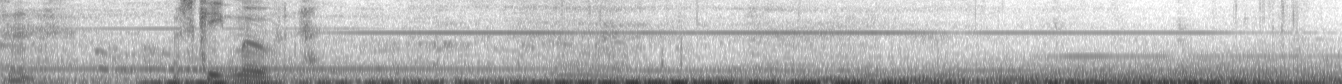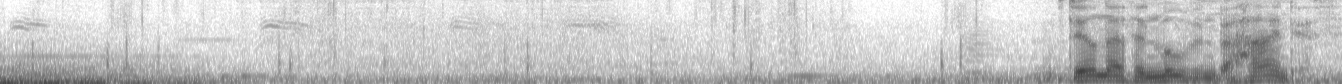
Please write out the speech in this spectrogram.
Hmm. Let's keep moving. Still nothing moving behind us.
